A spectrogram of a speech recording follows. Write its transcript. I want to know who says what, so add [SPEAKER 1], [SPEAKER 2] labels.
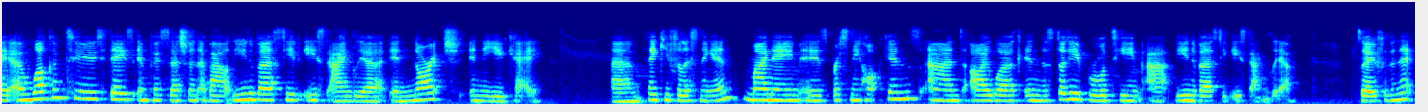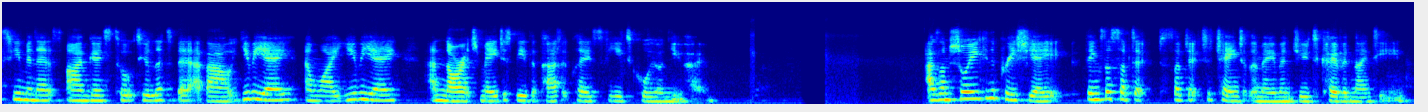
[SPEAKER 1] Hi, and welcome to today's info session about the University of East Anglia in Norwich in the UK. Um, thank you for listening in. My name is Brittany Hopkins and I work in the study abroad team at the University of East Anglia. So for the next few minutes, I'm going to talk to you a little bit about UEA and why UEA and Norwich may just be the perfect place for you to call your new home. As I'm sure you can appreciate, things are subject, subject to change at the moment due to COVID-19.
